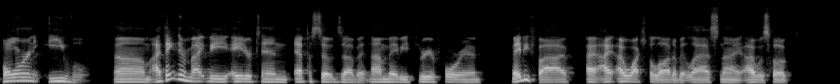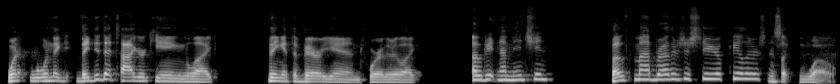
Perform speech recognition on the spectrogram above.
Born Evil. Um, I think there might be eight or ten episodes of it, and I'm maybe three or four in, maybe five. I, I, I watched a lot of it last night. I was hooked. When when they they did that Tiger King like thing at the very end, where they're like, "Oh, didn't I mention both my brothers are serial killers?" And it's like, whoa,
